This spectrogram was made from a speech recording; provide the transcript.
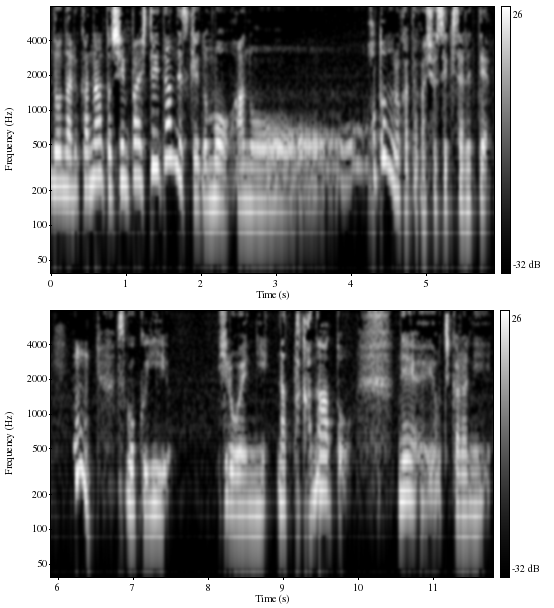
どうなるかなと心配していたんですけども、あのー、ほとんどの方が出席されて、うん、すごくいい披露宴になったかなと、ね、お力に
